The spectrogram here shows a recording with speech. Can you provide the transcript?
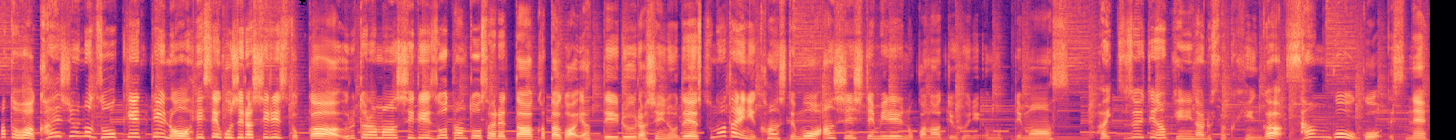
あとは怪獣の造形っていうのを平成ゴジラシリーズとかウルトラマンシリーズを担当された方がやっているらしいのでそのあたりに関しても安心して見れるのかなというふうに思っていますはい続いての気になる作品が355ですね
